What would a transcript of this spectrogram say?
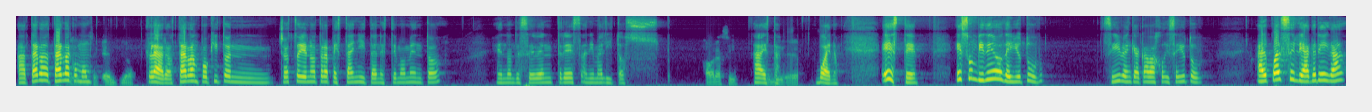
Ah, tarda, tarda como un... ejemplos. Claro, tarda un poquito en... Yo estoy en otra pestañita en este momento, en donde se ven tres animalitos. Ahora sí. Ahí está. Bueno, este es un video de YouTube, ¿sí? Ven que acá abajo dice YouTube, al cual se le agrega,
